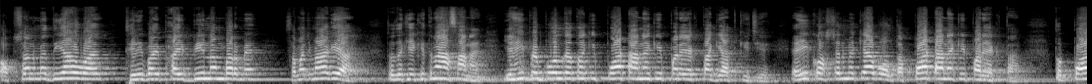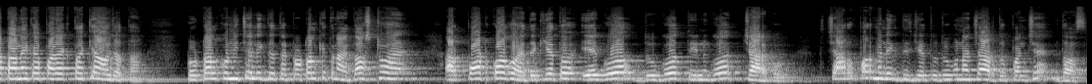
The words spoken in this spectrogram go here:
ऑप्शन में दिया हुआ है three by five B number में। समझ में आ गया? तो देखिए कितना आसान है। यहीं पे बोल देता कि पॉट आने की पर्यकता ज्ञात कीजिए। यही क्वेश्चन में क्या बोलता? पॉट आने की पर्यकता। तो पॉट आने का पर्यकता क्या हो जाता? टोटल को नीचे लिख देते। टोटल कितना है? दस ठो है। और पॉट कौ गो है? देखिए तो एगो दूगो तीन गो, चार गो। चार ऊपर में लिख दीजिए तो दो गुना चार, दो पंचे दस।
